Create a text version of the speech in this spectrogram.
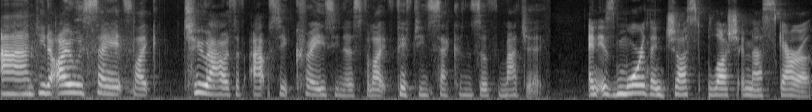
and you know I always say it's like two hours of absolute craziness for like 15 seconds of magic and is more than just blush and mascara.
